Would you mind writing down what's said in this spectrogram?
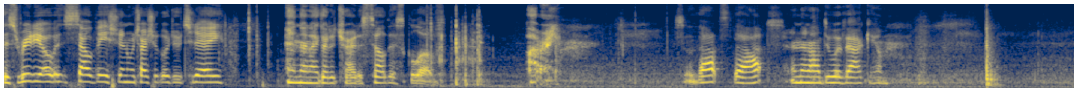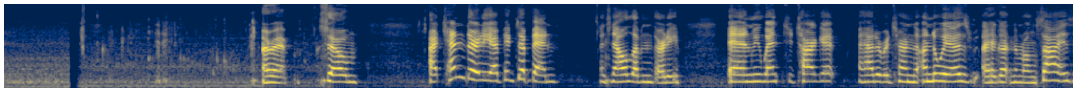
This radio is salvation which I should go do today. And then I gotta try to sell this glove. All right so that's that and then I'll do a vacuum. All right so at 10:30 I picked up Ben. It's now 11:30 and we went to Target. I had to return the underwears. I had gotten the wrong size.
